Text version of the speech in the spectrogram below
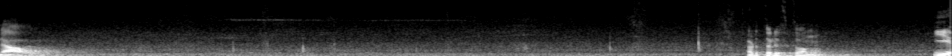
നാവ് അടുത്ത ഡിഫ്തോങ് ഇയ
